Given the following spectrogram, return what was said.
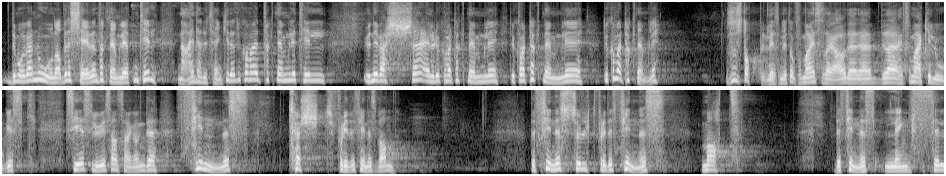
Det må være noen å adressere den takknemligheten til. Nei, nei, du trenger ikke det. Du kan være takknemlig til universet, eller du kan være takknemlig Du kan være takknemlig, du kan være takknemlig. Og Så stopper det liksom litt. og For meg så sa jeg, ja, det, det, er for meg ikke logisk. C.S. Lewis han sa en gang det finnes tørst fordi det finnes vann. Det finnes sult fordi det finnes mat. Det finnes lengsel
